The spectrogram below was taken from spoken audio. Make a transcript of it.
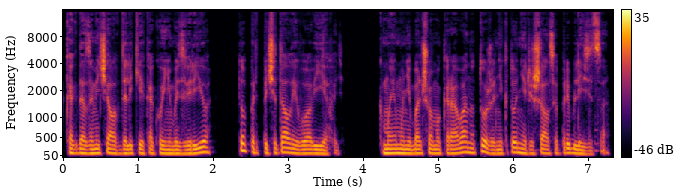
Когда замечал вдалеке какое-нибудь зверье, то предпочитал его объехать. К моему небольшому каравану тоже никто не решался приблизиться.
